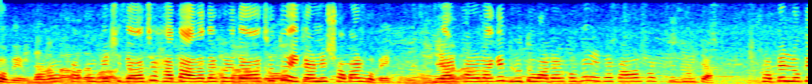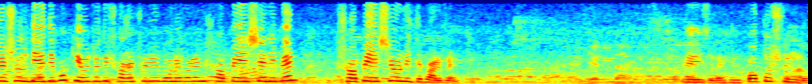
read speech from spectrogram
হবে বড় কাপড় বেশি দেওয়া আছে হাতা আলাদা করে দেওয়া আছে তো এই কারণে সবার হবে। যার ভালো লাগে দ্রুত অর্ডার করবেন এটা কালার থাকছে দুইটা। শপের লোকেশন দিয়ে দিব। কেউ যদি সরাসরি মনে করেন শপে এসে নেবেন, শপে এসেও নিতে পারবেন। এই যে দেখেন, কত সুন্দর।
